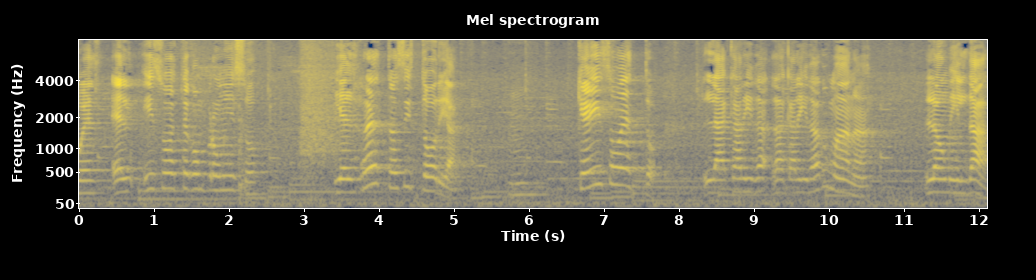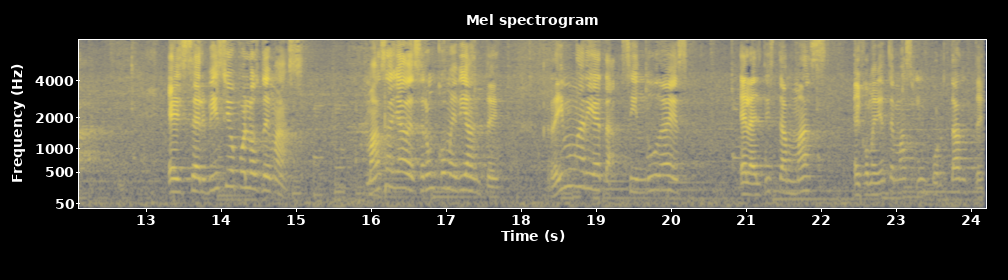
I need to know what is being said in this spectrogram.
Pues él hizo este compromiso y el resto es historia. ¿Qué hizo esto? La caridad, la caridad humana, la humildad, el servicio por los demás. Más allá de ser un comediante, Raymond Arieta sin duda es el artista más, el comediante más importante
